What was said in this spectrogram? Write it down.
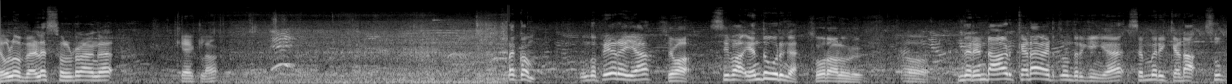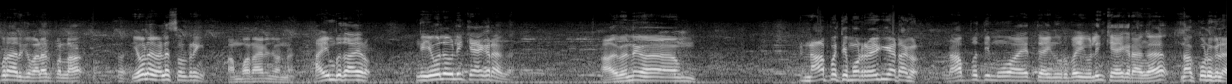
எவ்வளோ விலை சொல்கிறாங்க? கேட்கலாம். வணக்கம். உங்கள் பேர் ஐயா? சிவா. சிவா. எந்த ஊருங்க? சூறாலூர். ஓ. இந்த ரெண்டு ஆடு கெடா எடுத்து வந்திருக்கீங்க. செம்மறி கெடா. சூப்பராக இருக்குது வளர்ப்பெல்லாம். எவ்வளோ விலை சொல்கிறீங்க? ஐம்பதாயிரம் சொன்னேன். ஐம்பதாயிரம். இங்கே எவ்வளோ விலையும் கேட்குறாங்க அது வந்து நாற்பத்தி மூணு ரூபாய்க்கு கேட்டாங்க. நாற்பத்தி மூவாயிரத்தி ஐநூறுரூபாய் விலையும் கேட்குறாங்க நான் கொடுக்கல.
